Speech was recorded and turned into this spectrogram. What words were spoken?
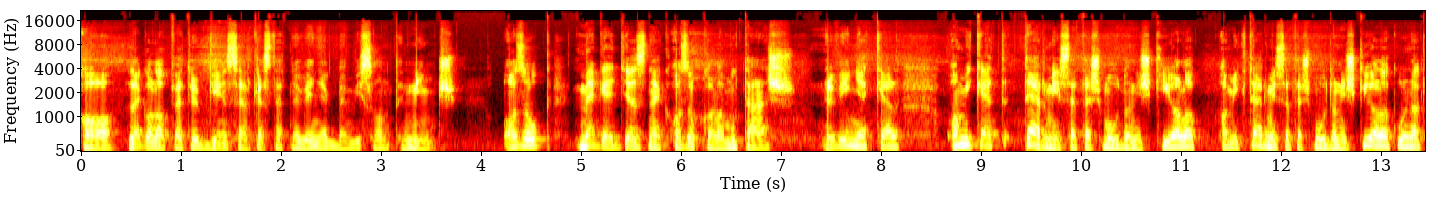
a legalapvetőbb génszerkesztett növényekben viszont nincs. Azok megegyeznek azokkal a mutáns növényekkel, amiket természetes módon is kialak, amik természetes módon is kialakulnak,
